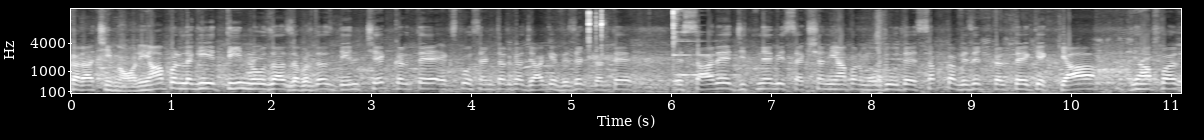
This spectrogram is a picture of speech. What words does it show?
कराची में और यहाँ पर लगी है तीन रोज़ा ज़बरदस्त डील चेक करते हैं एक्सपो सेंटर का, जाके विज़िट करते हैं। सारे जितने भी सेक्शन यहाँ पर मौजूद है सब का विज़िट करते हैं कि क्या यहाँ पर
